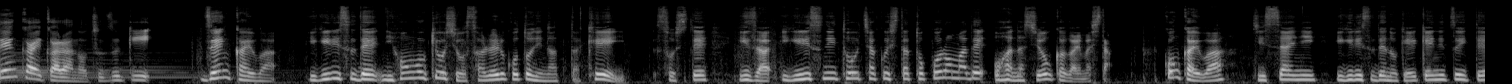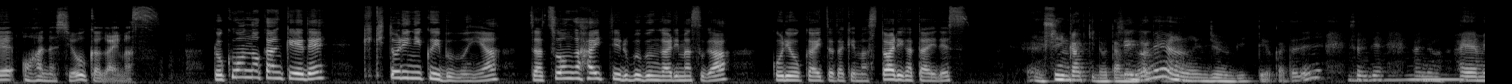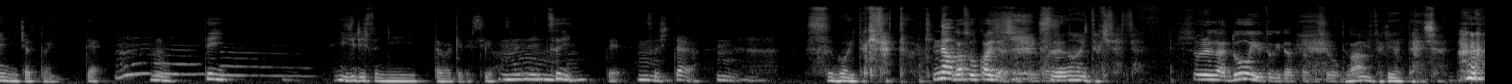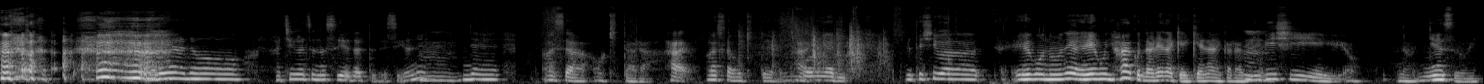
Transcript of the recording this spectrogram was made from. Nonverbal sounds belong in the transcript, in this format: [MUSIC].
前回からの続き。前回はイギリスで日本語教師をされることになった経緯。そしていざイギリスに到着したところまでお話を伺いました。今回は実際にイギリスでの経験についてお話を伺います。録音の関係で聞き取りにくい部分や雑音が入っている部分がありますがご了解いただけますとありがたいです。新学期のためのね、うん、準備っていう方でね。それであの早めにちょっと行って、うん、でいイギリスに行ったわけですよ。それで着いて、うん。そしたらうん。すごい時だったわけ。なんかそう書いてありますごい時だった。それがどういう時だったんでしょうか？どういう時だったんでしょうね。[LAUGHS] あれあの8月の末だったですよね、うん。で朝起きたらはい。朝起きてぼんやり、私は英語のね英語に早くなれなきゃいけないから、うん。BBC のニュースをい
